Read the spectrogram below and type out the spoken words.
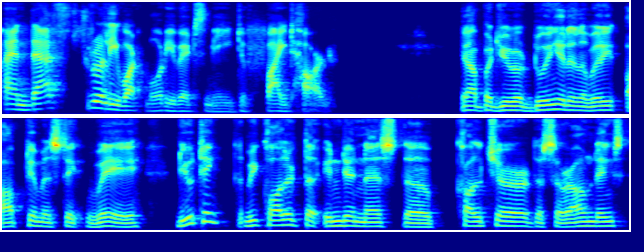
And that's really what motivates me to fight hard. Yeah, but you are doing it in a very optimistic way. Do you think we call it the Indianness, the culture, the surroundings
